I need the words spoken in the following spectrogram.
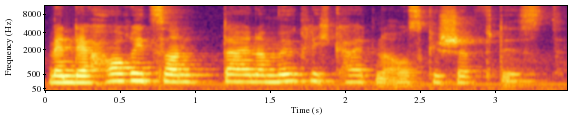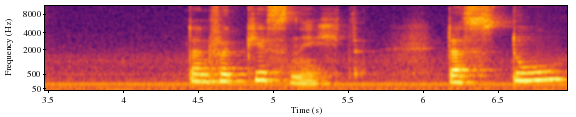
wenn der Horizont deiner Möglichkeiten ausgeschöpft ist, dann vergiss nicht, dass du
